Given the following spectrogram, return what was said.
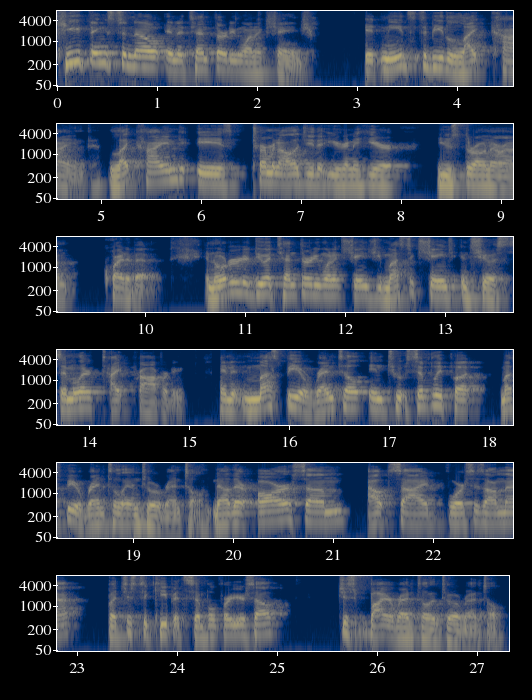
Key things to know in a 1031 exchange. It needs to be like kind like kind is terminology that you're going to hear used thrown around quite a bit. In order to do a 1031 exchange, you must exchange into a similar type property. And it must be a rental into, simply put, must be a rental into a rental. Now, there are some outside forces on that, but just to keep it simple for yourself, just buy a rental into a rental.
